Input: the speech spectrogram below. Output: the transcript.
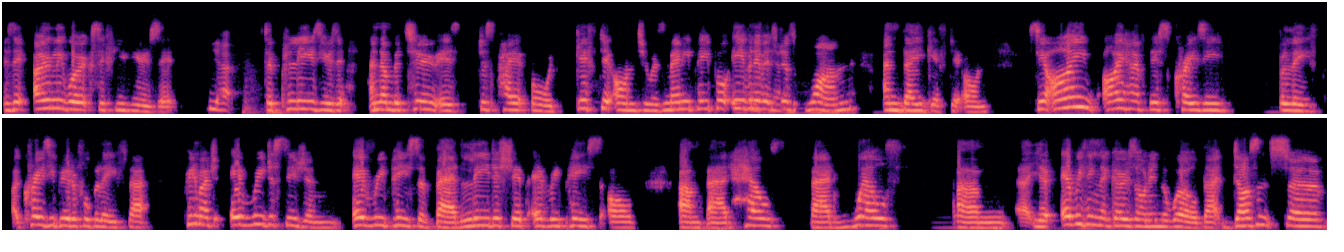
Is it only works if you use it? Yeah. So please use it. And number two is just pay it forward. Gift it on to as many people, even if it's yeah. just one, and they gift it on. See, I I have this crazy belief, a crazy beautiful belief that pretty much every decision, every piece of bad leadership, every piece of um, bad health, bad wealth, um, uh, you know, everything that goes on in the world that doesn't serve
